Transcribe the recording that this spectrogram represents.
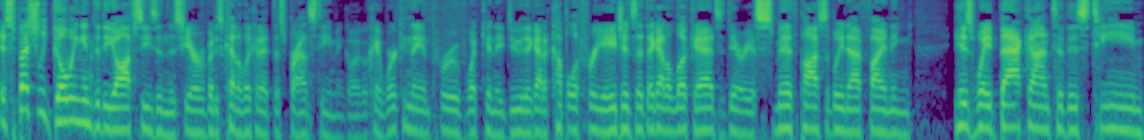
especially going into the offseason this year, everybody's kind of looking at this Browns team and going, okay, where can they improve? What can they do? They got a couple of free agents that they got to look at. Darius Smith possibly not finding his way back onto this team.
